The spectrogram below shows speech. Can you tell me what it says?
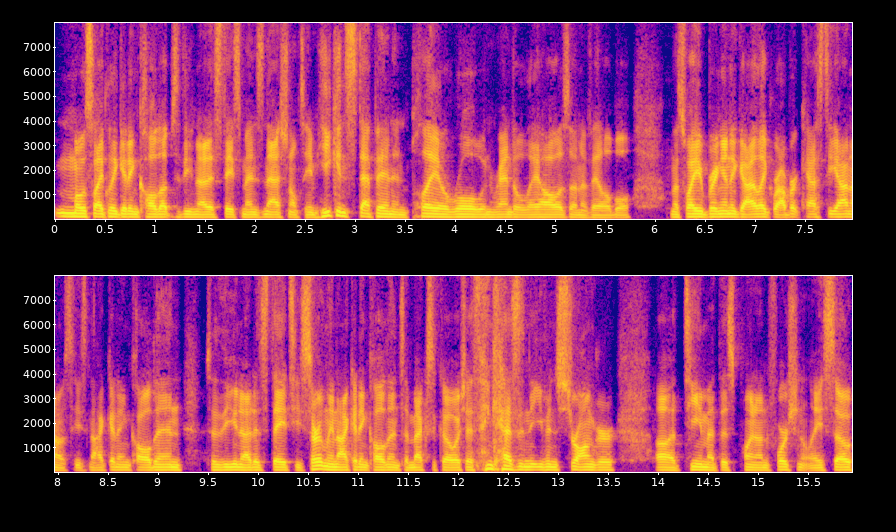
most likely getting called up to the United States men's national team. He can step in and play a role when Randall Leal is unavailable. That's why you bring in a guy like Robert Castellanos. He's not getting called in to the United States. He's certainly not getting called into Mexico, which I think has an even stronger uh, team at this point, unfortunately. So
